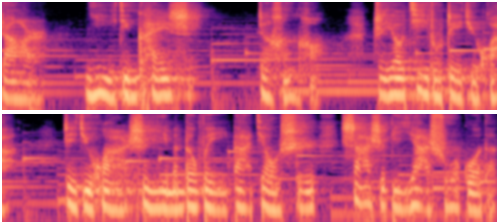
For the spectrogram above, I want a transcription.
然而，你已经开始，这很好。只要记住这句话，这句话是你们的伟大教师莎士比亚说过的：“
